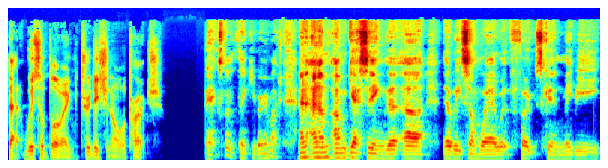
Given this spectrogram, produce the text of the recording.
that whistleblowing traditional approach. Excellent, thank you very much. And and I'm I'm guessing that uh, there'll be somewhere where folks can maybe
